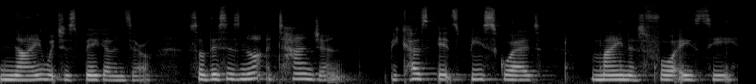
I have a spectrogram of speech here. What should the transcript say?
9, which is bigger than 0. So this is not a tangent because it's b squared minus 4ac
